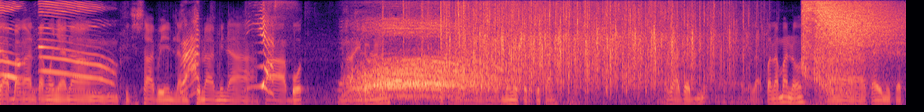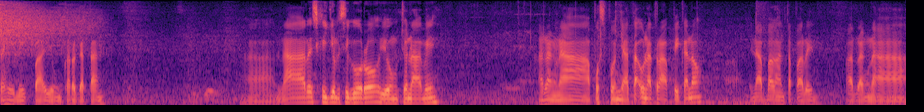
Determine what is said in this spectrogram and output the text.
Nagyabangan tango niya ng pagsasabi ng tsunami na paabot. Mga idol ano? Uh, monitor kita. Wala, wala pa naman no. Uh, tahimik na tahimik pa yung karagatan. Ah, na-reschedule siguro yung tsunami. Parang na-postpone yata o na-traffic ano. Ah, inabangan ta pa rin. Parang na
